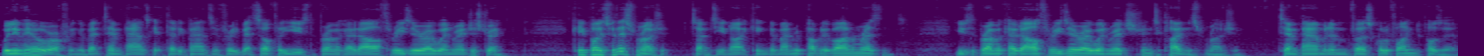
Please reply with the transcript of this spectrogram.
William Hill are offering a bet £10, get £30 in free bets offer. Use the promo code R30 when registering. Key points for this promotion. It's open to United Kingdom and Republic of Ireland residents. Use the promo code R30 when registering to claim this promotion. £10 minimum first qualifying deposit.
